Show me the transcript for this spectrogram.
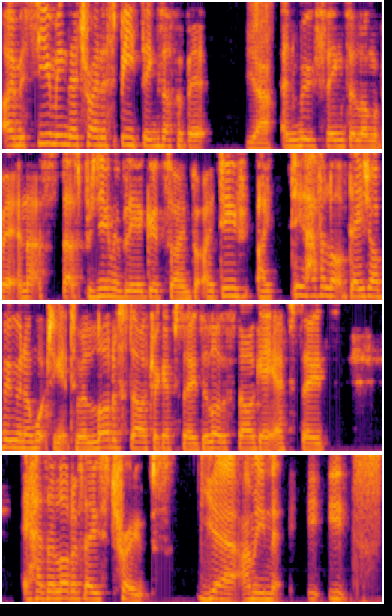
I'm assuming they're trying to speed things up a bit yeah, and move things along a bit, and that's that's presumably a good sign. But I do I do have a lot of deja vu when I'm watching it to a lot of Star Trek episodes, a lot of Stargate episodes. It has a lot of those tropes. yeah. I mean, it, it's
